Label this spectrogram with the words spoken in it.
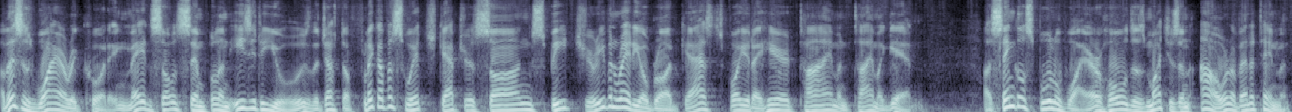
This is wire recording made so simple and easy to use that just a flick of a switch captures songs, speech, or even radio broadcasts for you to hear time and time again. A single spool of wire holds as much as an hour of entertainment.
